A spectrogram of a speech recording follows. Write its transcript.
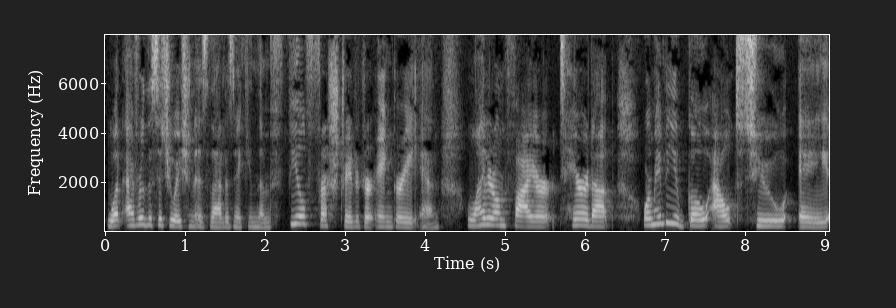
whatever the situation is that is making them feel frustrated or angry and light it on fire, tear it up, or maybe you go out to a,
